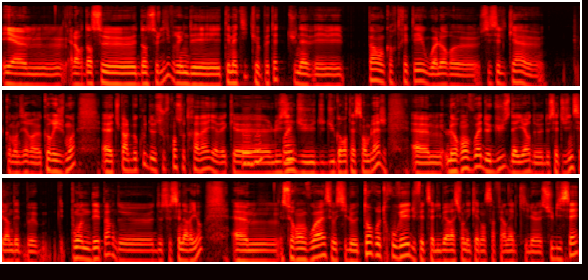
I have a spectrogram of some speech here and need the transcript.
Et euh, alors dans ce, dans ce livre, une des thématiques que peut-être tu n'avais pas encore traitées, ou alors euh, si c'est le cas, euh, comment dire, euh, corrige-moi. Euh, tu parles beaucoup de souffrance au travail avec euh, Mhm, l'usine ouais. du, du- du grand assemblage. Le renvoi de Gus, d'ailleurs, de, de cette usine, c'est l'un des, des points de départ de, de ce scénario. Ce renvoi, c'est aussi le temps retrouvé du fait de sa libération des cadences infernales qu'il subissait.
